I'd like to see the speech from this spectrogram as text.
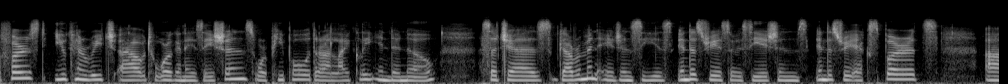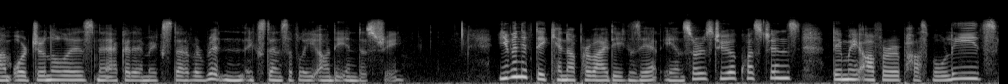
First, you can reach out to organizations or people that are likely in the know, such as government agencies, industry associations, industry experts, um, or journalists and academics that have written extensively on the industry. Even if they cannot provide the exact answers to your questions, they may offer possible leads,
